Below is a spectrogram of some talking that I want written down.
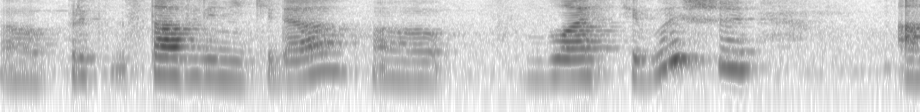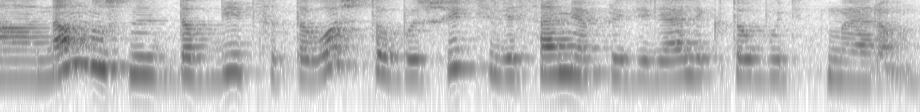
а, представленники да, а, власти выше, а нам нужно добиться того, чтобы жители сами определяли, кто будет мэром.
